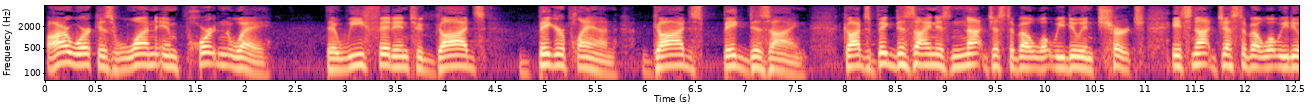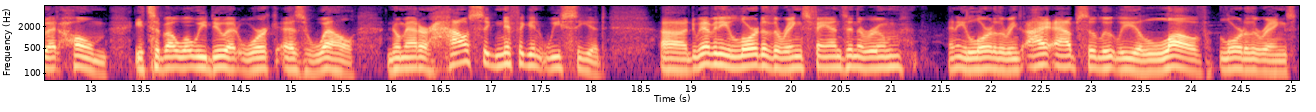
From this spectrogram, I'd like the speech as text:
Our work is one important way that we fit into God's bigger plan, God's big design. God's big design is not just about what we do in church. It's not just about what we do at home. It's about what we do at work as well, no matter how significant we see it. Uh, do we have any Lord of the Rings fans in the room? Any Lord of the Rings? I absolutely love Lord of the Rings.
